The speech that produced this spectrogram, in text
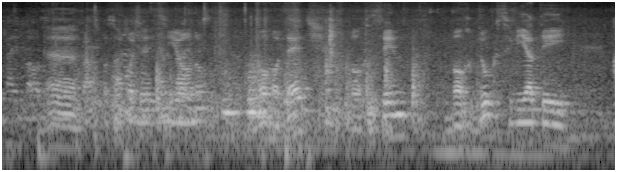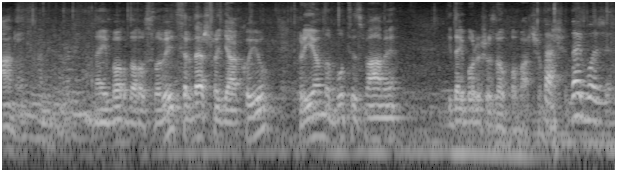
Е, Господи Сіону, Бог Отець, Бог Син, Бог Дух Святий. Амінь. Най Бог благословить. Сердечно дякую. Приємно бути з вами. І дай Боже, що знову побачимося. Так, дай Боже.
